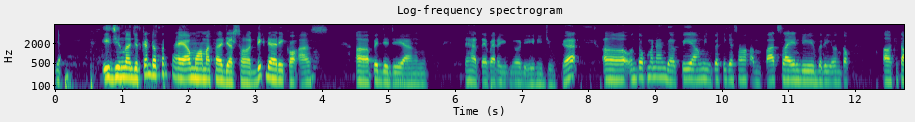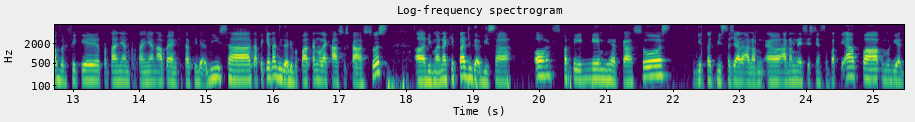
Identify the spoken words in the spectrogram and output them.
Ya. Izin melanjutkan dokter, saya Muhammad Fajar Sodik dari Koas uh, eh, PJJ yang THT periode ini juga. Uh, untuk menanggapi yang minggu ketiga sama keempat, selain diberi untuk uh, kita berpikir pertanyaan-pertanyaan apa yang kita tidak bisa, tapi kita juga dipaparkan oleh kasus-kasus uh, di mana kita juga bisa, oh seperti ini melihat kasus, kita bisa cara anam, uh, anamnesisnya seperti apa, kemudian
